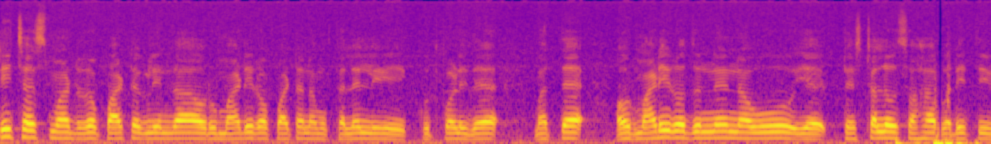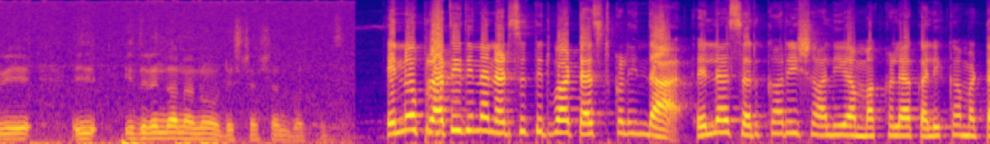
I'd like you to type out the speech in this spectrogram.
ಟೀಚರ್ಸ್ ಮಾಡಿರೋ ಪಾಠಗಳಿಂದ ಅವರು ಮಾಡಿರೋ ಪಾಠ ನಮಗೆ ತಲೆಯಲ್ಲಿ ಕೂತ್ಕೊಳ್ಳಿದೆ ಮತ್ತು ಅವ್ರು ಮಾಡಿರೋದನ್ನೇ ನಾವು ಟೆಸ್ಟಲ್ಲೂ ಸಹ ಬರಿತೀವಿ. ಇದರಿಂದ ನಾನು ಡಿಸ್ಟಿಂಕ್ಷನ್ ಬರ್ತೀನಿ ಸರ್. ಇನ್ನು ಪ್ರತಿದಿನ ನಡೆಸುತ್ತಿರುವ ಟೆಸ್ಟ್ಗಳಿಂದ ಎಲ್ಲ ಸರ್ಕಾರಿ ಶಾಲೆಯ ಮಕ್ಕಳ ಕಲಿಕಾ ಮಟ್ಟ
